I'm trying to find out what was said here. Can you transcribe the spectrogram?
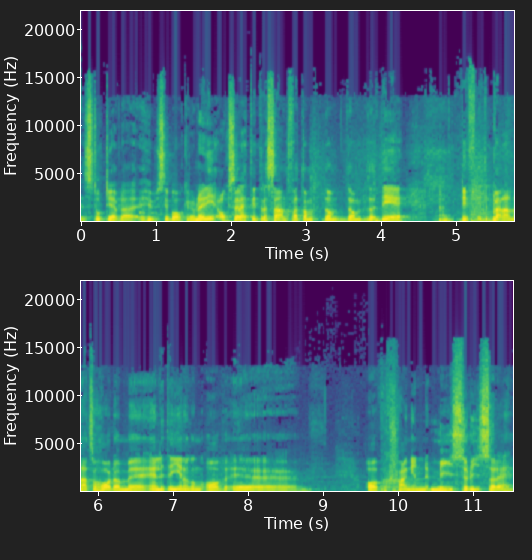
eh, stort jävla hus i bakgrunden. Det är också rätt intressant för att de, de, de, det är... Det, bland annat så har de eh, en liten genomgång av eh, av genren mysrysare,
